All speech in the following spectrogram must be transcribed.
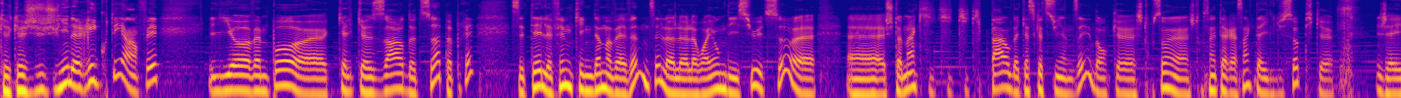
que, que, je viens de réécouter, en fait, il y a même pas euh, quelques heures de ça, à peu près. C'était le film Kingdom of Heaven, le, le, royaume des cieux et tout ça, euh, euh, justement, qui, qui, qui, parle de qu'est-ce que tu viens de dire. Donc, je, trouve ça, je trouve ça intéressant que tu aies lu ça, puis que j'ai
